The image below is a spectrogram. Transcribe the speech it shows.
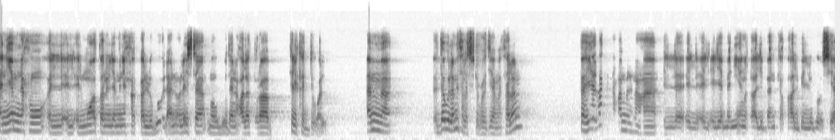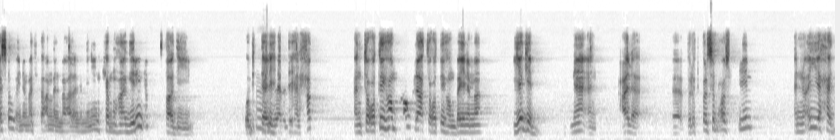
أن يمنحوا المواطن اليمني حق اللجوء لأنه ليس موجودا على تراب تلك الدول. أما دولة مثل السعودية مثلا فهي لا تتعامل مع اليمنيين غالبا كطالبي اللجوء السياسي وإنما تتعامل مع اليمنيين كمهاجرين اقتصاديين. وبالتالي هي لديها الحق أن تعطيهم أو لا تعطيهم بينما يجب بناء على بروتوكول 67 أنه أي حد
